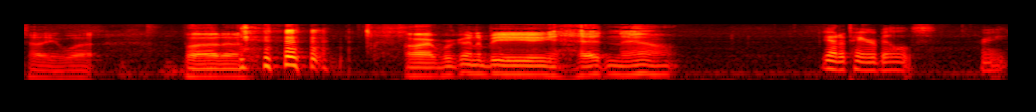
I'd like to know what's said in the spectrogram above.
tell you what. But uh, all right, we're going to be heading out. We got a pair of bills, right?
